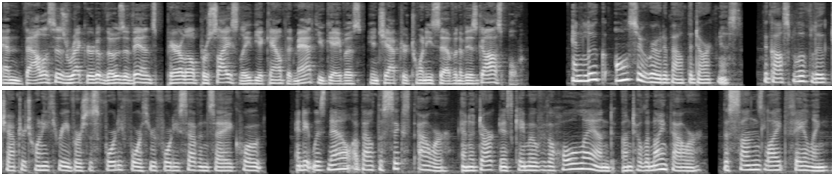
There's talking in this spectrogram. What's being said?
And Thallus's record of those events parallel precisely the account that Matthew gave us in chapter 27 of his gospel. And Luke also wrote about the darkness. The Gospel of Luke chapter 23 verses 44 through 47 say, quote, and it was now about the sixth hour, and a darkness came over the whole land until the ninth hour, the sun's light failing,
